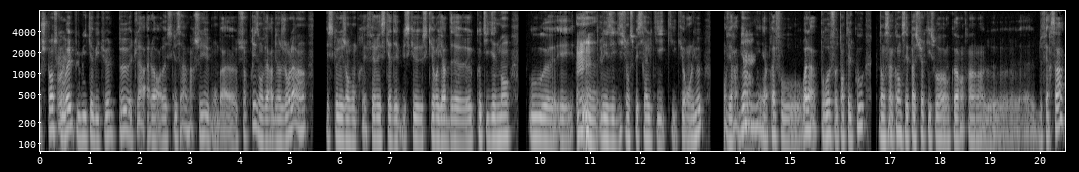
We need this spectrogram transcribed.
je pense que ouais. le public habituel peut être là. Alors, est-ce que ça va marcher Bon, bah, surprise, on verra bien ce jour-là. Hein. Est-ce que les gens vont préférer ce qu'ils ce regardent quotidiennement ou et les éditions spéciales qui, qui, qui auront lieu? On verra bien, mais après, faut, voilà, pour eux, faut tenter le coup. Dans 5 ans, c'est pas sûr qu'ils soient encore en train de, faire ça.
